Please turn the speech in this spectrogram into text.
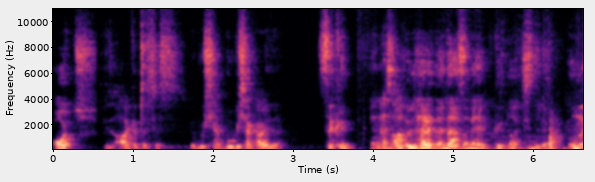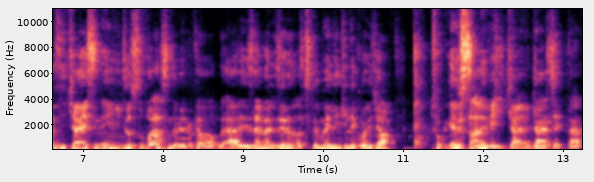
Oç. Biz arkadaşız. Ve bu, şak, bu bir şakaydı. Sakın. Enes abiler neden sana hep gırtlak çizdiriyor? Onun hikayesinin videosu var aslında benim kanalımda. Eğer izlemediyseniz açıklamaya linkini koyacağım. Çok efsane bir hikaye. Gerçekten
